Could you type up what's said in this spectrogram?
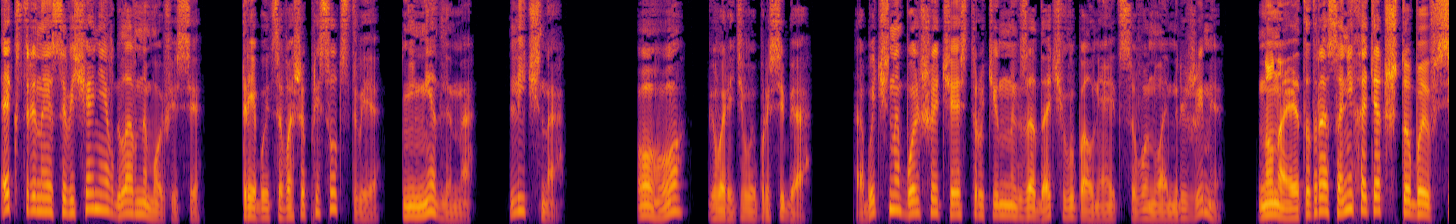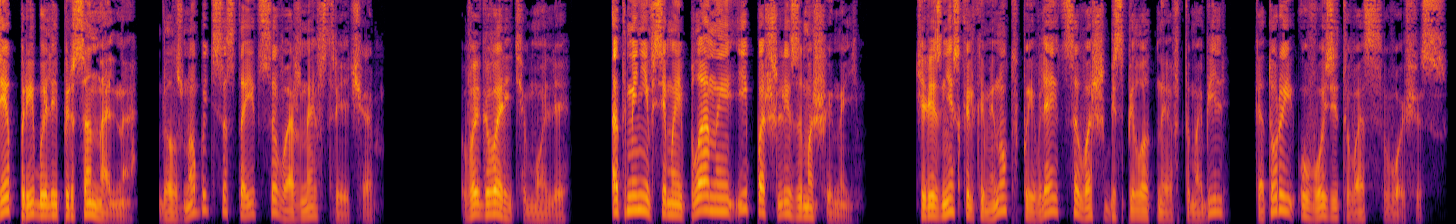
Экстренное совещание в главном офисе. Требуется ваше присутствие. Немедленно. Лично. Ого, говорите вы про себя. Обычно большая часть рутинных задач выполняется в онлайн-режиме. Но на этот раз они хотят, чтобы все прибыли персонально. Должно быть, состоится важная встреча. Вы говорите, Молли, отмени все мои планы и пошли за машиной. Через несколько минут появляется ваш беспилотный автомобиль, который увозит вас в офис.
